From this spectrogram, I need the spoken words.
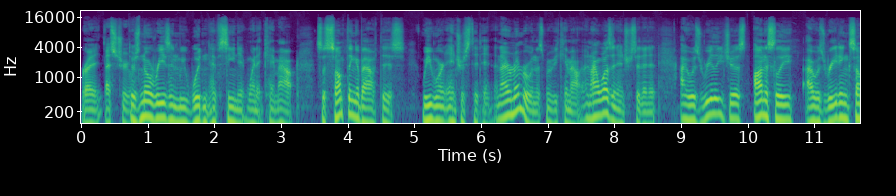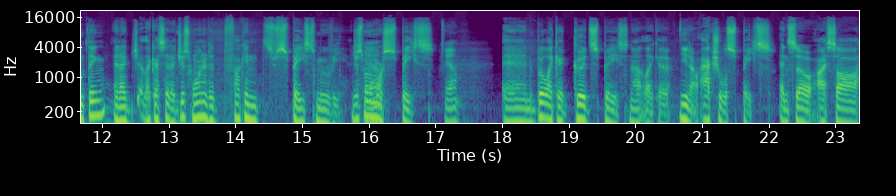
right? That's true. There's no reason we wouldn't have seen it when it came out. So something about this we weren't interested in. And I remember when this movie came out and I wasn't interested in it. I was really just honestly, I was reading something and I like I said I just wanted a fucking space movie. I just wanted Yeah. more space. yeah. And but like a good space, not like a, you know, actual space. And so I saw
